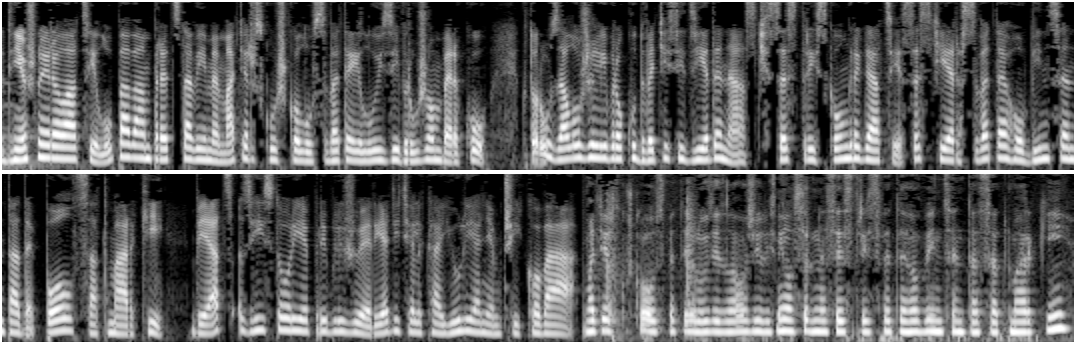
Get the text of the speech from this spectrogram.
V dnešnej relácii Lupa vám predstavíme materskú školu svätej Luizy v Ružomberku, ktorú založili v roku 2011 sestry z kongregácie sestier svätého Vincenta de Paul Satmarky. Viac z histórie približuje riaditeľka Julia Nemčíková. Materskú školu svätej Luizy založili milosrdné sestry svätého Vincenta Satmarky,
